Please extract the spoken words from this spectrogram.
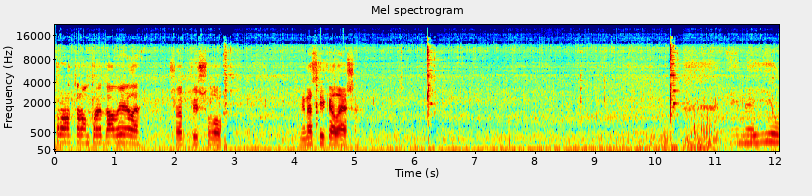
трактором придавили, щоб пішло. І наскільки легше. І не їв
